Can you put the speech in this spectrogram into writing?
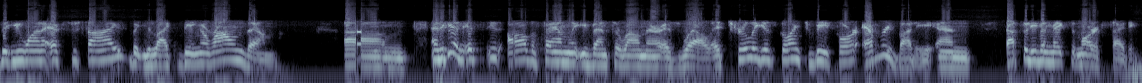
that you want to exercise, but you like being around them. Um, and again, it's it, all the family events around there as well. It truly is going to be for everybody, and that's what even makes it more exciting.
